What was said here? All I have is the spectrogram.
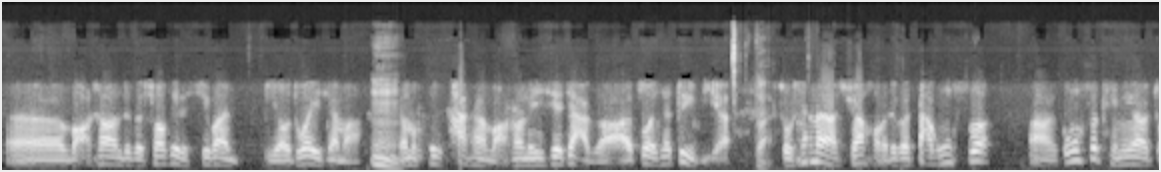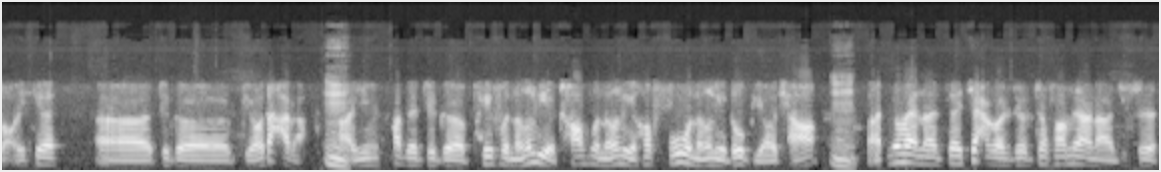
呃网上这个消费的习惯比较多一些嘛，嗯那么可以看看网上的一些价格啊，做一些对比。对首先呢，选好这个大公司啊，公司肯定要找一些呃这个比较大的嗯啊，因为它的这个赔付能力、偿付能力和服务能力都比较强。嗯啊，另外呢，在价格这这方面呢，就是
